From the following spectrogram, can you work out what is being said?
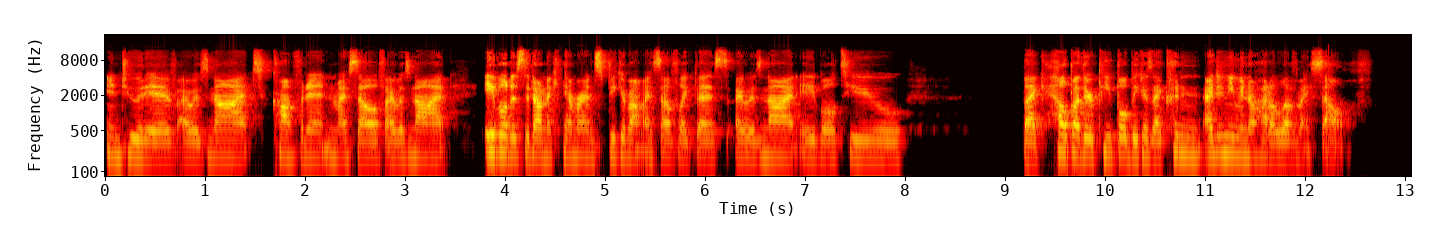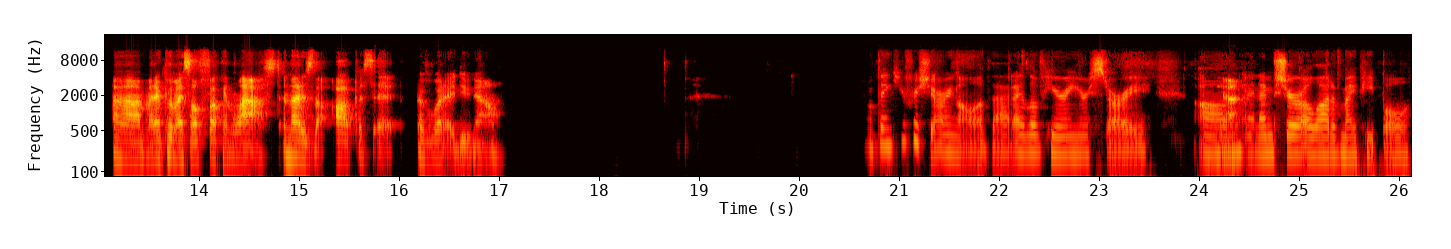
intuitive. I was not confident in myself. I was not able to sit on a camera and speak about myself like this. I was not able to like help other people because I couldn't I didn't even know how to love myself. Um, and I put myself fucking last. And that is the opposite of what I do now. Well, thank you for sharing all of that. I love hearing your story. Um, yeah. And I'm sure a lot of my people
